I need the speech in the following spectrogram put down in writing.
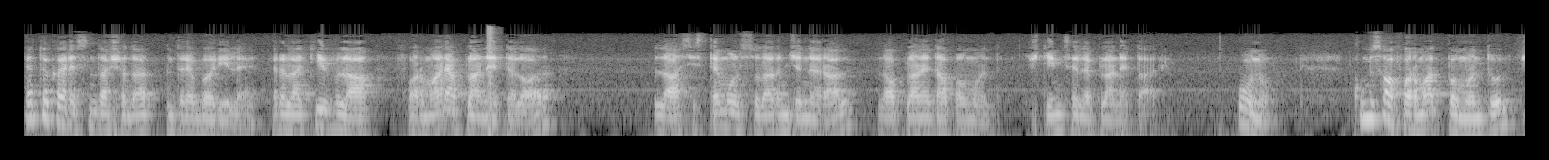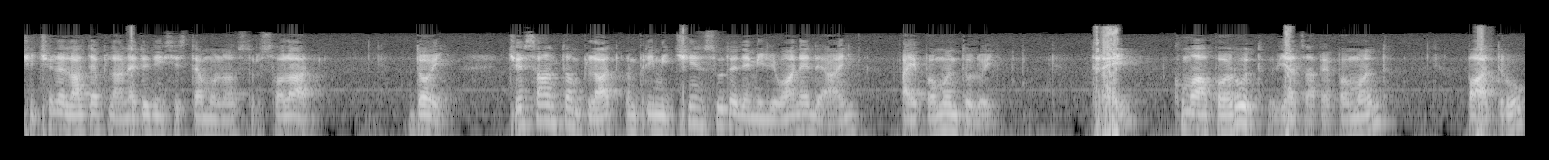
Iată care sunt așadar întrebările relativ la formarea planetelor, la sistemul solar în general, la planeta Pământ, științele planetare. 1. Cum s-au format Pământul și celelalte planete din sistemul nostru solar? 2. Ce s-a întâmplat în primii 500 de milioane de ani ai Pământului? 3. Cum a apărut viața pe Pământ? 4.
